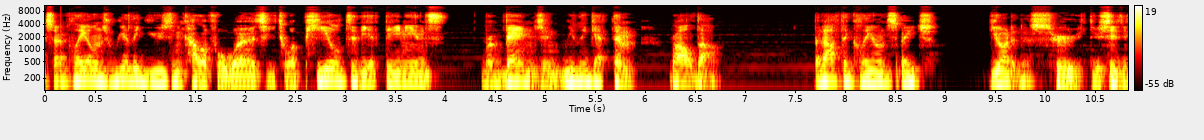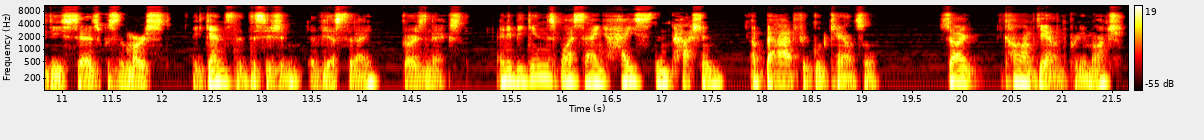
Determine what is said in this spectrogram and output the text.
So Cleon's really using colourful words here to appeal to the Athenians' revenge and really get them riled up. But after Cleon's speech, Diodotus, who Thucydides says was the most against the decision of yesterday, goes next. And he begins by saying haste and passion are bad for good counsel. So calm down, pretty much.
